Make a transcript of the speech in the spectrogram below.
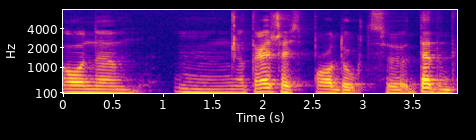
un mm, trešais produkts, tad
